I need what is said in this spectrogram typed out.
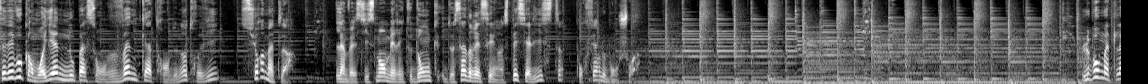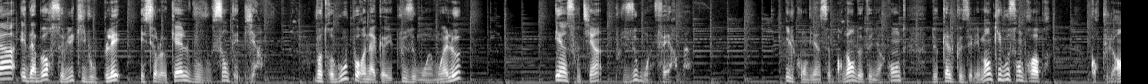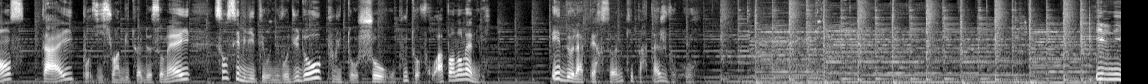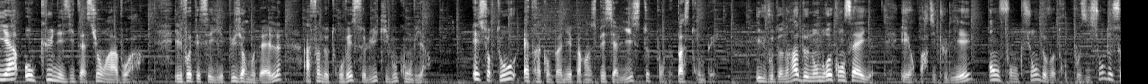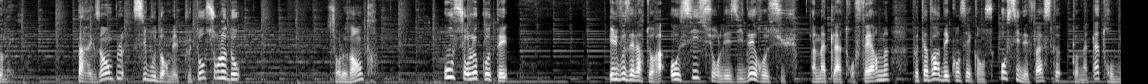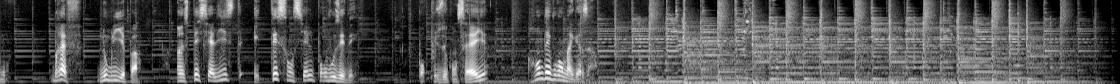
Savez-vous qu'en moyenne, nous passons 24 ans de notre vie sur un matelas? L'investissement mérite donc de s'adresser à un spécialiste pour faire le bon choix. Le bon matelas est d'abord celui qui vous plaît et sur lequel vous vous sentez bien. Votre goût pour un accueil plus ou moins moelleux et un soutien plus ou moins ferme. Il convient cependant de tenir compte de quelques éléments qui vous sont propres. Corpulence, position habituelle de sommeil, sensibilité au niveau du dos, plutôt chaud ou plutôt froid pendant la nuit. Et de la personne qui partage vos nuits. Il n'y a aucune hésitation à avoir. Il faut essayer plusieurs modèles afin de trouver celui qui vous convient. Et surtout, être accompagné par un spécialiste pour ne pas se tromper. Il vous donnera de nombreux conseils, et en particulier en fonction de votre position de sommeil. Par exemple, si vous dormez plutôt sur le dos, sur le ventre ou sur le côté. Il vous alertera aussi sur les idées reçues. Un matelas trop ferme peut avoir des conséquences aussi néfastes qu'un matelas trop mou. Bref, n'oubliez pas, un spécialiste est essentiel pour vous aider. Pour plus de conseils, rendez-vous en magasin.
